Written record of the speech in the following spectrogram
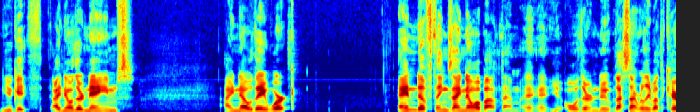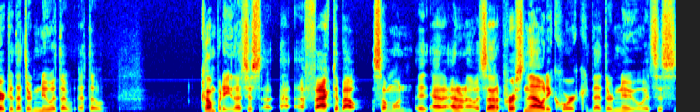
you get, I know their names, I know they work. End of things I know about them. Eh, eh, oh, they're new. That's not really about the character that they're new at the at the company. That's just a, a fact about someone. It, I, don't know. It's not a personality quirk that they're new. It's just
